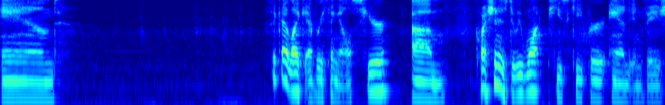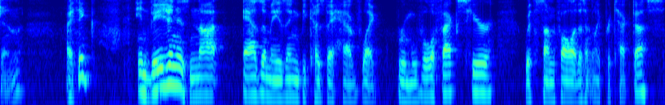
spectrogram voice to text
And I think I like everything else here. Um, question is, do we want Peacekeeper and Invasion? I think Invasion is not as amazing because they have like removal effects here. With Sunfall, it doesn't really protect us.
